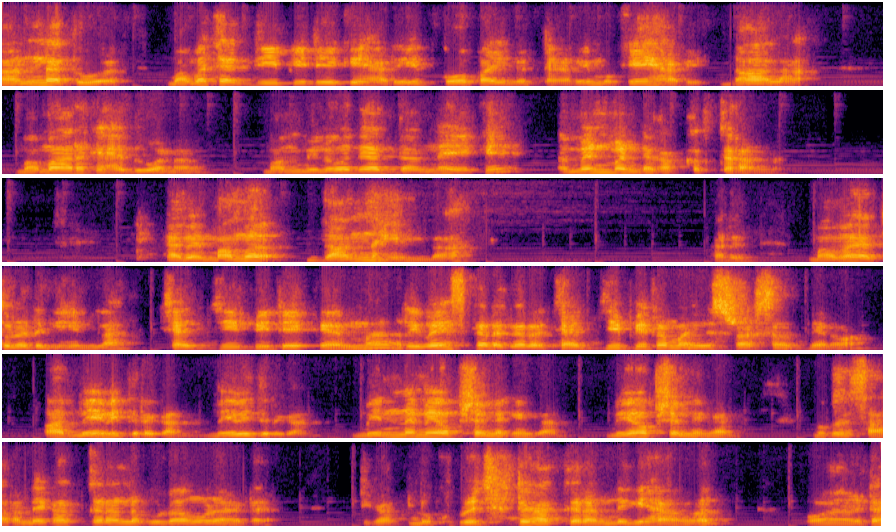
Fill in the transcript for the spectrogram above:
ගන්නතුව මම චැද්ජීපිට එක හරි කෝපයිලට හරි මොකේ හරි දාලා මම අරක හැදුවනම් මං මෙලෝදයක් දන්න ඒක අමෙන්බන්ඩ එකක්කත් කරන්න. හැබැයි මම දන්න හින්දා හරි මම ඇතුළට ගිහිල්ලා චැජ්ජිපිට එකම රිවයිස් කර කර චැජ්ජිපිටම ඉස්ට්‍රක්ෂන් දෙනවා. මේ විතරගන්න මේ විතරගන්න මෙන්න මේ ඔප්ෂන් එක ගන්න මේ ඔප්ෂන් එකගන්න මොක සරල එකක් කරන්න පුළන්ගුණට ටිකක් ලොකු ප්‍රජෙක්්ට එකක් කරන්න ගහම ඔයාලට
